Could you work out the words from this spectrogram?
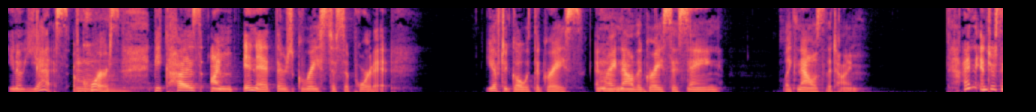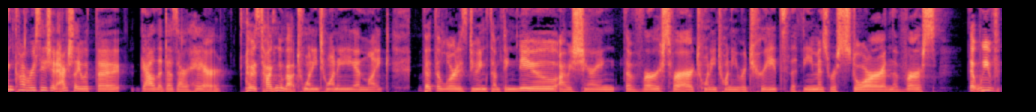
you know, yes, of mm. course. Because I'm in it, there's grace to support it. You have to go with the grace. And right mm. now, the grace is saying, like, now is the time. I had an interesting conversation actually with the gal that does our hair. I was talking about 2020 and like that the Lord is doing something new. I was sharing the verse for our 2020 retreats. The theme is restore, and the verse that we've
